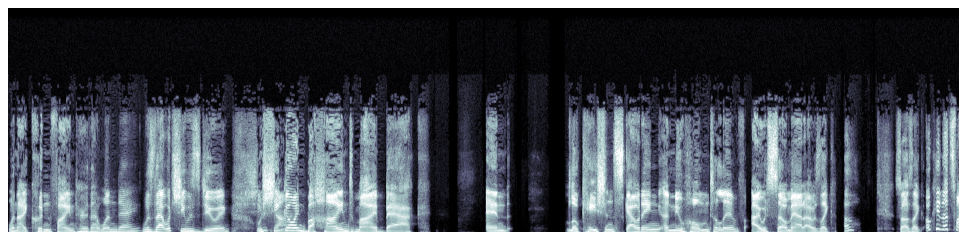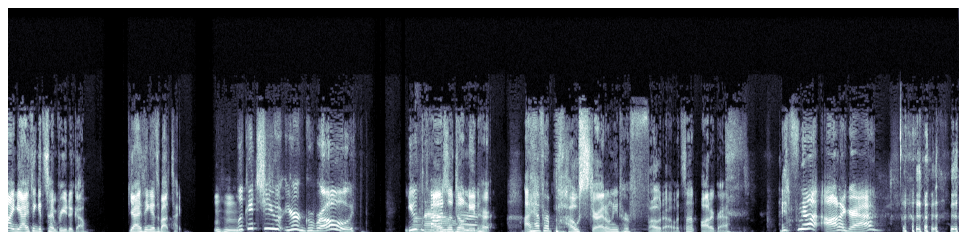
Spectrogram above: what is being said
when I couldn't find her that one day? Was that what she was doing? was she done. going behind my back and location scouting a new home to live? I was so mad. I was like, oh. So I was like, okay, that's fine. Yeah, I think it's time for you to go. Yeah, I think it's about time. Mm-hmm. Look at you, your growth. You Wow. I also don't need her. her. I have her poster. I don't need her photo. It's not autographed. It's not autographed.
